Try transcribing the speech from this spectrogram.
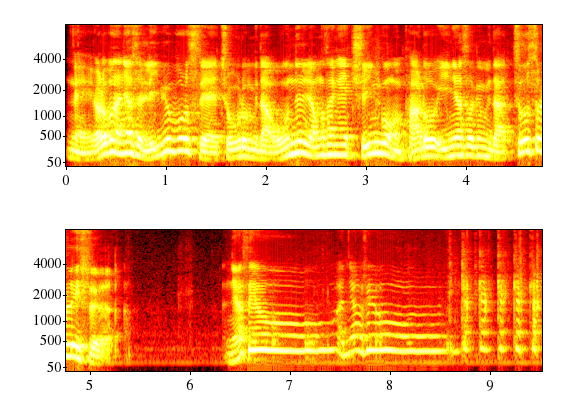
네, 여러분 안녕하세요. 리뷰브로스의 조브로입니다. 오늘 영상의 주인공은 바로 이 녀석입니다. 투슬리스. 안녕하세요. 안녕하세요. 깍깍깍깍깍.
